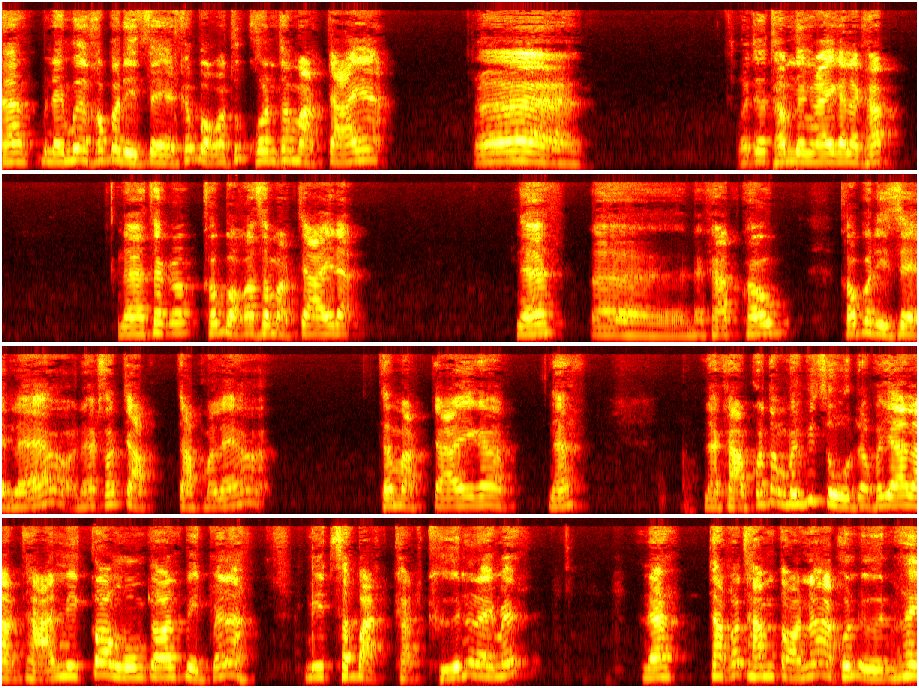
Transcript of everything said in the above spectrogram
นะในเมื่อเขาปฏิเสธเขาบอกว่าทุกคนสมัครใจอะเออเราจะทำยังไงกันล่ะครับ นะ ถ้าเขาเขาบอกว่าสมัครใจนะนะเออนะครับเขา เขาปฏิเสธแล้วนะเขาจับจับมาแล้ว สมัครใจครับนะ นะครับ ก็ต้องไปพิสูจน์พยานหลักฐานมีกล้องวงจรปิดไหมล่ะ มีสะบัดขัดขืนอะไรไหมนะถ้าเขาทาต่อหน้าคนอื่นให้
